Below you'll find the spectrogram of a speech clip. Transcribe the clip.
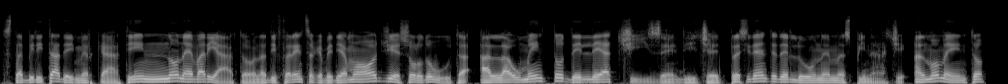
stabilità dei mercati, non è variato. La differenza che vediamo oggi è solo dovuta all'aumento delle accise, dice il presidente dell'UNEM Spinaci. Al momento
